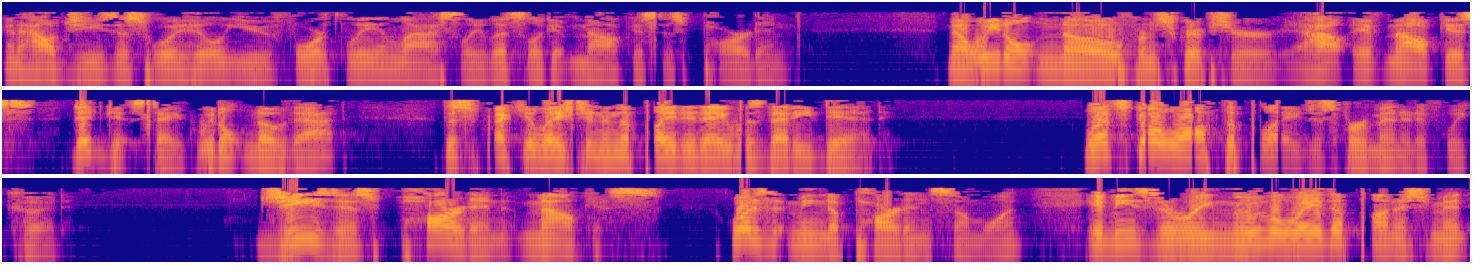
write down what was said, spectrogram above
and how Jesus will heal you. Fourthly and lastly, let's look at Malchus's pardon. Now we don't know from scripture how, if Malchus did get saved. We don't know that. The speculation in the play today was that he did. Let's go off the play just for a minute if we could. Jesus pardoned Malchus. What does it mean to pardon someone? It means to remove away the punishment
